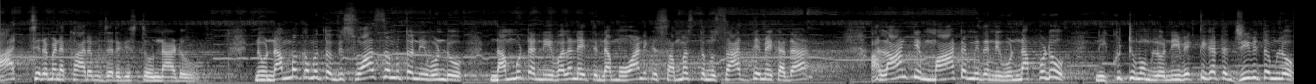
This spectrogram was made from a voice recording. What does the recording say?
ఆశ్చర్యమైన కార్యం జరిగిస్తూ ఉన్నాడు నువ్వు నమ్మకముతో విశ్వాసముతో నీ ఉండు. నమ్ముట నీ వలనైతే నమ్మువానికి సమస్తము సాధ్యమే కదా? అలాంటి మాట మీద నీవు ఉన్నప్పుడు నీ కుటుంబంలో నీ వ్యక్తిగత జీవితంలో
